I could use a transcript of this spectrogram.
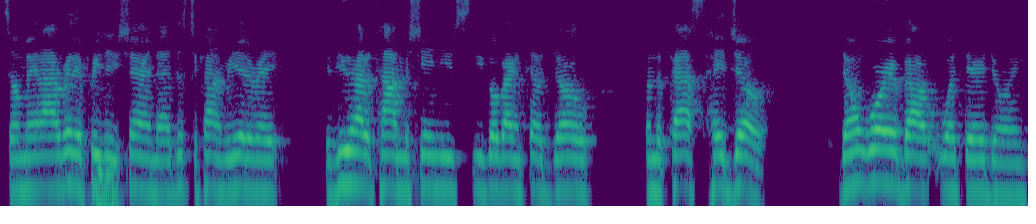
So, man, I really appreciate mm-hmm. you sharing that. Just to kind of reiterate, if you had a time machine, you you go back and tell Joe from the past, "Hey, Joe, don't worry about what they're doing.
